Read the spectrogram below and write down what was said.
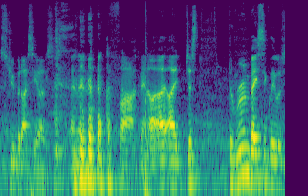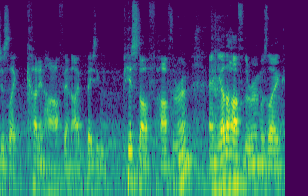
stupid ICOs. And then, fuck, man, I, I, I just, the room basically was just like cut in half, and I basically pissed off half the room, and the other half of the room was like,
